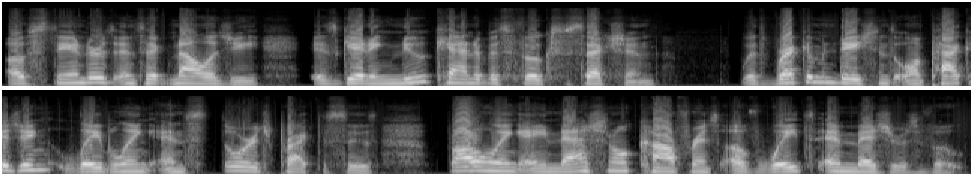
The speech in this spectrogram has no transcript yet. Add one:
of Standards and Technology is getting new cannabis focused section with recommendations on packaging, labeling, and storage practices following a national conference of weights and measures vote.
